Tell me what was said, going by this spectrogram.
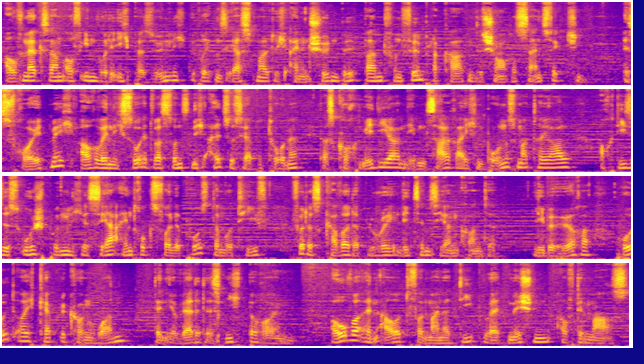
Aufmerksam auf ihn wurde ich persönlich übrigens erstmal durch einen schönen Bildband von Filmplakaten des Genres Science Fiction. Es freut mich, auch wenn ich so etwas sonst nicht allzu sehr betone, dass Koch Media neben zahlreichem Bonusmaterial auch dieses ursprüngliche sehr eindrucksvolle Postermotiv für das Cover der Blu-ray lizenzieren konnte. Liebe Hörer, holt euch Capricorn One, denn ihr werdet es nicht bereuen. Over and out von meiner Deep Red Mission auf dem Mars.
